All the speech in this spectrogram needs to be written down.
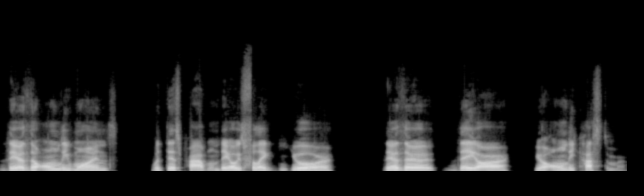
they're the only ones with this problem. They always feel like you're they're the they are your only customer.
